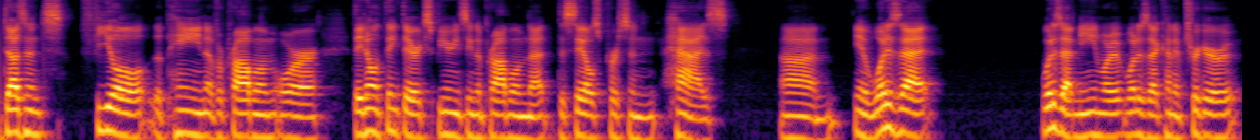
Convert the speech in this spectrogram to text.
doesn't feel the pain of a problem or they don't think they're experiencing the problem that the salesperson has. Um, you know what does that what does that mean? What, what does that kind of trigger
